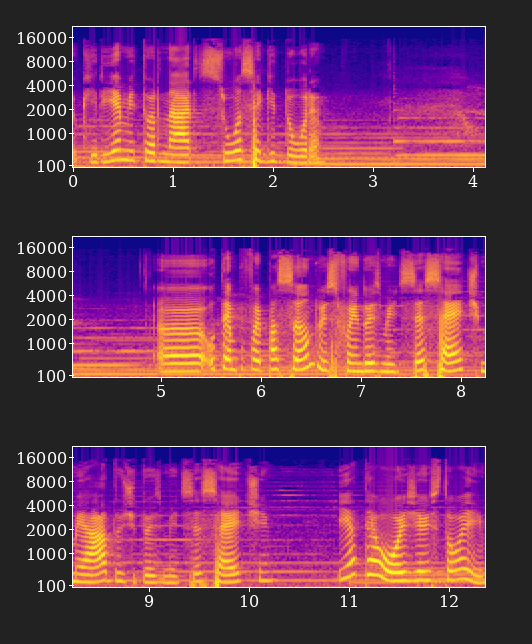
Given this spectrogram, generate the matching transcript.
Eu queria me tornar sua seguidora. Uh, o tempo foi passando, isso foi em 2017, meados de 2017, e até hoje eu estou aí.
